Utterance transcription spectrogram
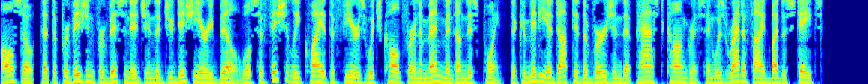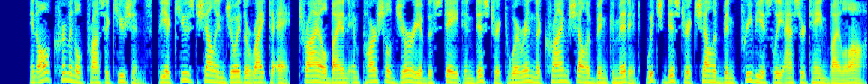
also, that the provision for vicinage in the Judiciary Bill will sufficiently quiet the fears which called for an amendment on this point. The committee adopted the version that passed Congress and was ratified by the states. In all criminal prosecutions, the accused shall enjoy the right to a trial by an impartial jury of the state and district wherein the crime shall have been committed, which district shall have been previously ascertained by law.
